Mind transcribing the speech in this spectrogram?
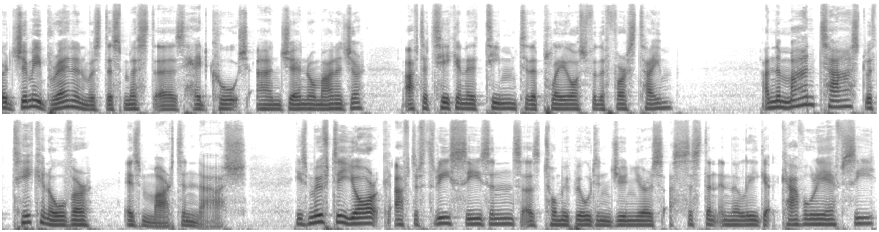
where Jimmy Brennan was dismissed as head coach and general manager after taking the team to the playoffs for the first time. And the man tasked with taking over is Martin Nash. He's moved to York after three seasons as Tommy Wheeldon Jr.'s assistant in the league at Cavalry FC.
